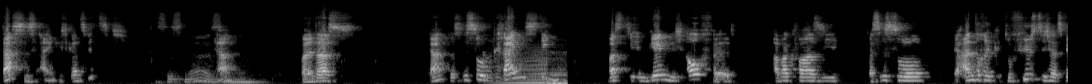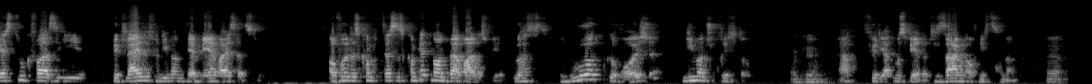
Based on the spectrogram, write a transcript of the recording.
das ist eigentlich ganz witzig. Das ist nice. Ja. Weil das, ja, das ist so ein kleines Ding, was dir im Game nicht auffällt, aber quasi, das ist so, der andere, du fühlst dich, als wärst du quasi begleitet von jemandem, der mehr weiß als du. Obwohl das, kommt, das ist komplett nonverbales Spiel. Du hast nur Geräusche, niemand spricht dort, Okay. ja, für die Atmosphäre. Die sagen auch nichts zueinander. Ja.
